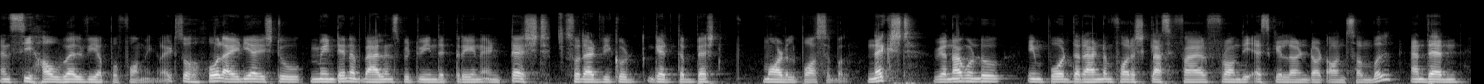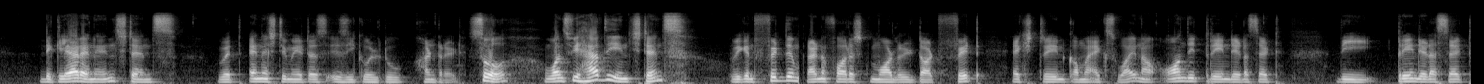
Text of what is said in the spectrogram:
and see how well we are performing right so whole idea is to maintain a balance between the train and test so that we could get the best model possible. Next, we are now going to import the random forest classifier from the sklearn.ensemble and then declare an instance with n estimators is equal to 100. So once we have the instance, we can fit the random forest model dot fit xtrain comma xy. Now on the train dataset, the train dataset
